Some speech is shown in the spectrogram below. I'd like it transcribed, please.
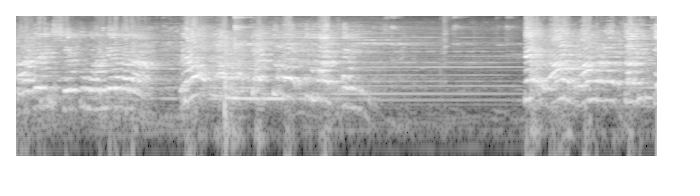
सागरी सेतू बांधण्यात आला. राम सुरुवात झाली. ते राम रावणाचा युद्ध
